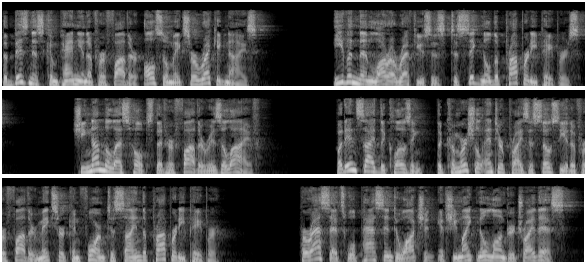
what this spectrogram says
The business companion of her father also makes her recognize. Even then Lara refuses to signal the property papers. She nonetheless hopes that her father is alive. But inside the closing, the commercial enterprise associate of her father makes her conform to sign the property paper. Her assets will pass into auction if she might no longer try this.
